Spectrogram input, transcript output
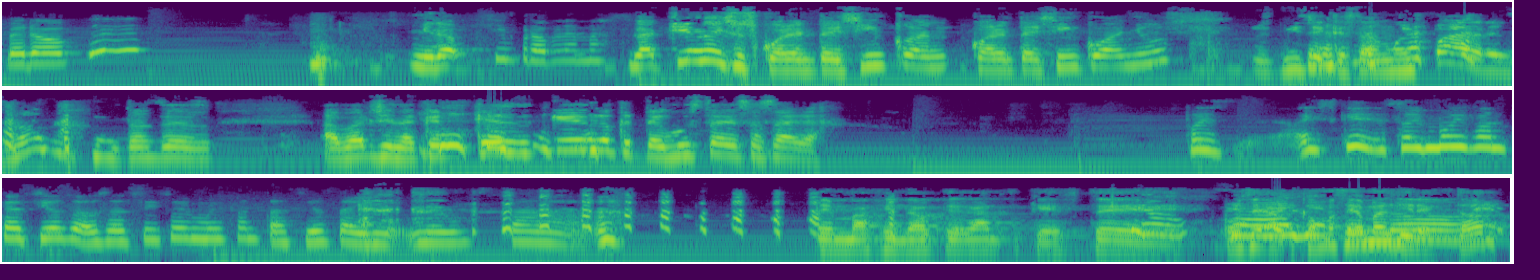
pero eh, Mira, sin problemas. La China y sus 45, 45 años, pues dice que están muy padres, ¿no? Entonces, a ver, China, ¿qué, qué, qué es lo que te gusta de esa saga? Pues es que soy muy fantasiosa, o sea, sí soy muy fantasiosa y me, gusta. Te imagino que, que este. ¿Cómo, se, llama el director?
